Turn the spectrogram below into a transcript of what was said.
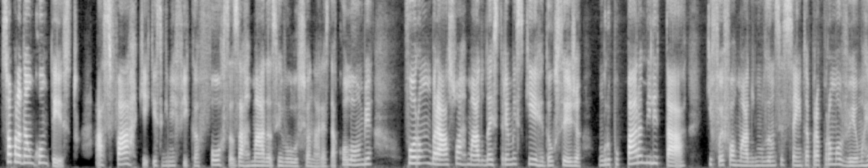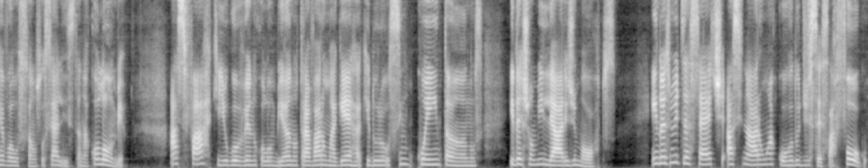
Só para dar um contexto, as FARC, que significa Forças Armadas Revolucionárias da Colômbia, foram um braço armado da extrema esquerda, ou seja, um grupo paramilitar que foi formado nos anos 60 para promover uma revolução socialista na Colômbia. As Farc e o governo colombiano travaram uma guerra que durou 50 anos e deixou milhares de mortos. Em 2017, assinaram um acordo de cessar fogo.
